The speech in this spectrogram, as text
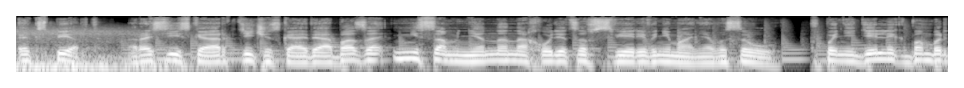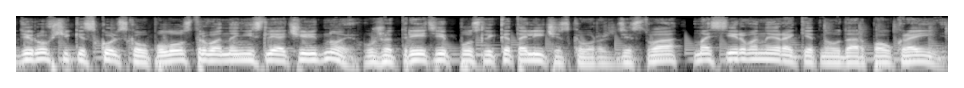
Эксперт. Российская арктическая авиабаза, несомненно, находится в сфере внимания ВСУ. В понедельник бомбардировщики Скользкого полуострова нанесли очередной, уже третий после католического Рождества, массированный ракетный удар по Украине.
